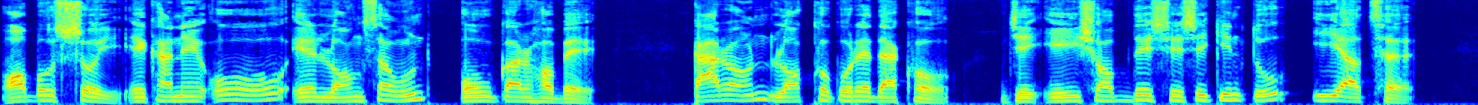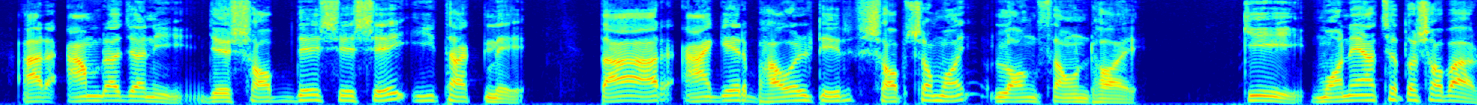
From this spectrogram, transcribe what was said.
অবশ্যই, এখানে ও এর লং সাউন্ড ঔকার হবে। কারণ, লক্ষ্য করে দেখো যে এই শব্দের শেষে কিন্তু ই আছে। আর আমরা জানি যে শব্দের শেষে ই থাকলে তার আগের ভাওয়েলটির সবসময় লং সাউন্ড হয়। কি, মনে আছে তো সবার?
